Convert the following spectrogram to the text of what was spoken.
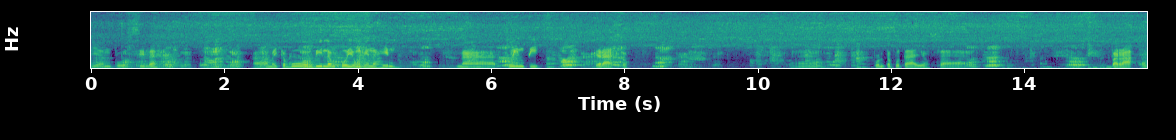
Ayan po sila. Ah, may kabuwang bilang po yung inahin na 20 peraso. Ah, punta po tayo sa barako.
